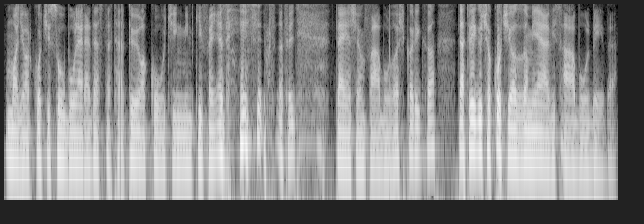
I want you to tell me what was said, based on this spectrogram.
a magyar kocsi szóból eredeztethető a coaching, mint kifejezés. Tehát, hogy teljesen fából vaskarika. Tehát végülis a kocsi az ami elvisz A-ból B-be.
